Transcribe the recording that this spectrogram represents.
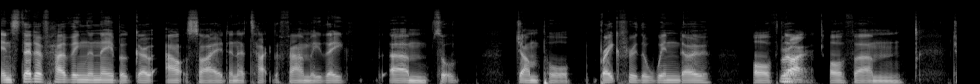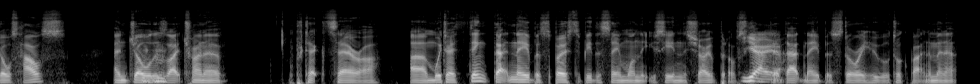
instead of having the neighbor go outside and attack the family, they um sort of jump or break through the window of the, Right. of um Joel's house, and Joel is Mhm. like trying to protect Sarah. Um, which I think that neighbor's supposed to be the same one that you see in the show, but obviously Yeah, that- yeah. that neighbor's story, who we'll talk about in a minute,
